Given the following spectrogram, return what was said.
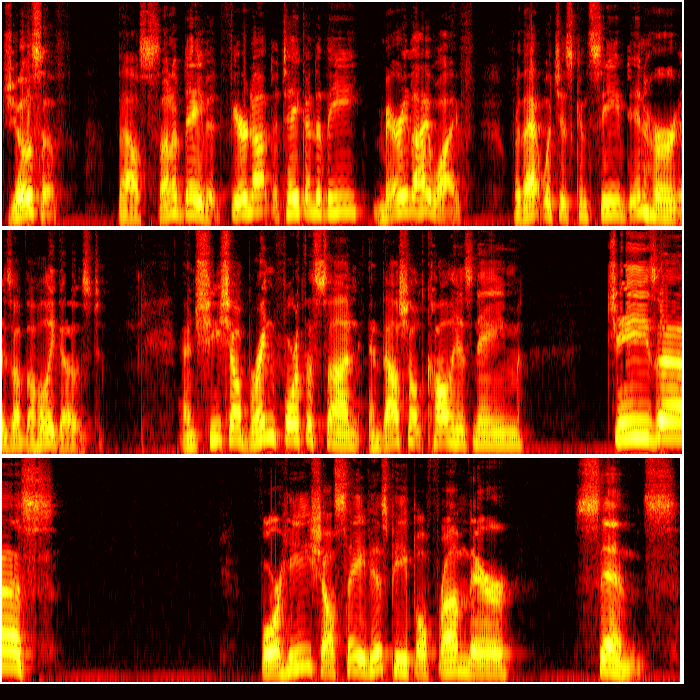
Joseph, thou son of David, fear not to take unto thee Mary thy wife, for that which is conceived in her is of the Holy Ghost. And she shall bring forth a son, and thou shalt call his name Jesus for he shall save his people from their sins.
